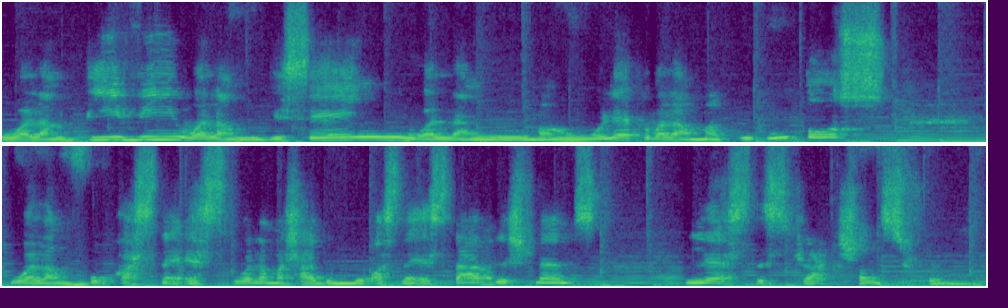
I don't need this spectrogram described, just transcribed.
Walang TV, walang gising, walang mangungulit, walang maguutos, walang bukas na est walang masyadong bukas na establishments, less distractions from you.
